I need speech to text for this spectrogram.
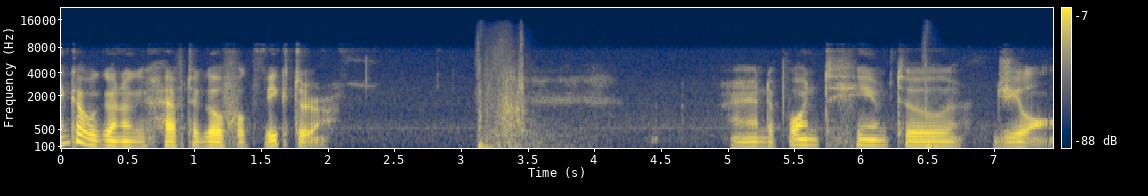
Think we're gonna have to go for Victor and appoint him to Geelong.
